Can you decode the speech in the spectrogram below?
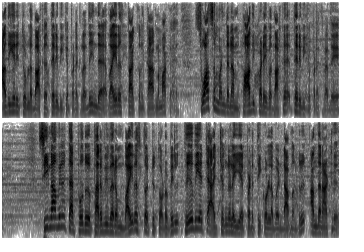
அதிகரித்துள்ளதாக தெரிவிக்கப்படுகிறது. இந்த வைரஸ் தாக்கம் காரணமாக சுவாச மண்டலம் பாதிப்படைவதாக தெரிவிக்கப்படுகிறது. சீனாவில் தற்போது பரவி வரும் வைரஸ் தொற்று தொடர்பில் தேவையற்ற அச்சங்களை ஏற்படுத்திக் கொள்ள வேண்டாம் என்று அந்த நாட்டு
